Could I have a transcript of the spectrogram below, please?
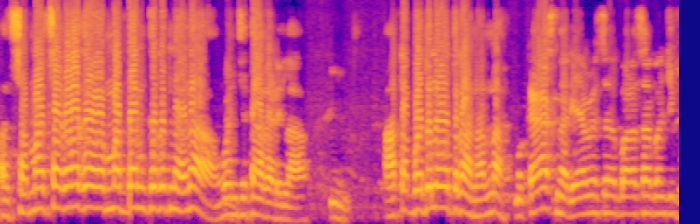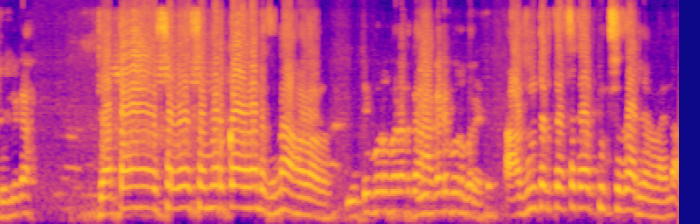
आणि समाज सगळा मतदान करत नाही ना वंचित आघाडीला. हम्म. आता बदल होत राहणार ना. मग काय असणार? यावेळेस बाळासाहेबांची भूमिका? ते आता सगळं समोर कळणारच ना हळूहळू. युती बरोबर आहेत का? आघाडी बरोबर आहेत? अजून तर त्याचं काय फिक्स झालेलं नाही ना.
